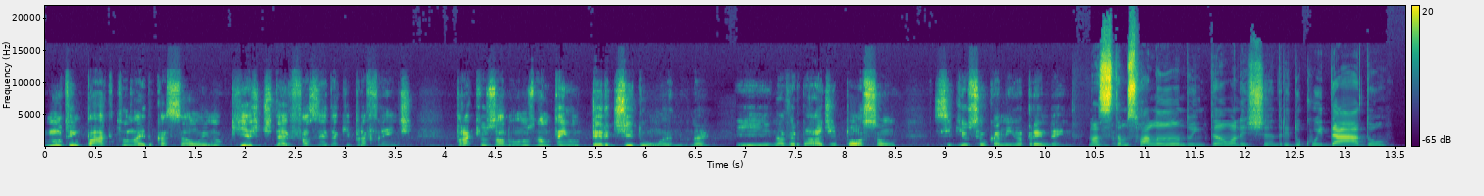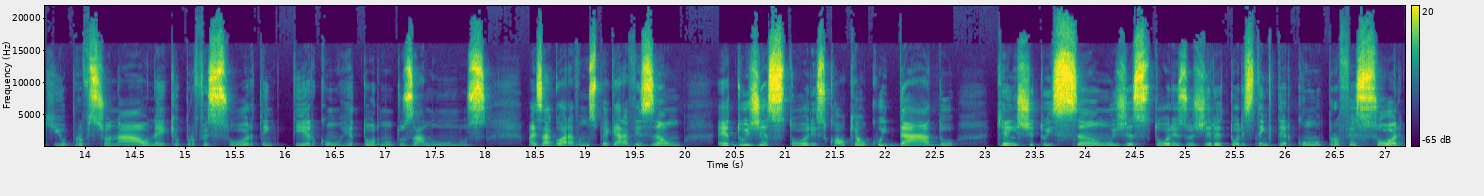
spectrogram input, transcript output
muito impacto na educação e no que a gente deve fazer daqui para frente para que os alunos não tenham perdido um ano, né? E, na verdade, possam seguir o seu caminho aprendendo. Nós estamos falando, então, Alexandre, do cuidado que o profissional, né, que o professor tem que ter com o retorno dos alunos. Mas agora vamos pegar a visão é, dos gestores. Qual que é o cuidado que a instituição, os gestores, os diretores têm que ter com o professor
